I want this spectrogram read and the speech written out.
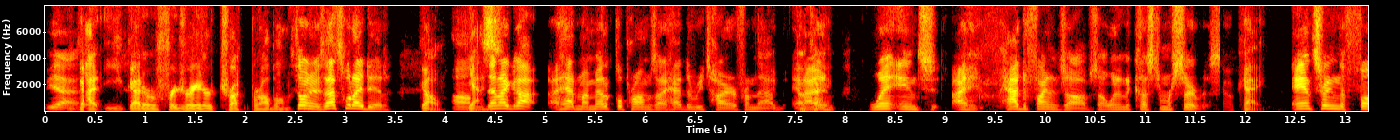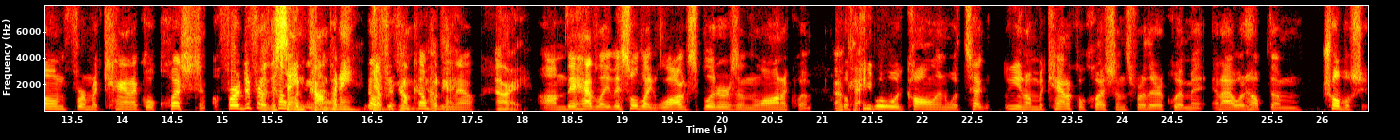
Yeah. You got you got a refrigerator truck problem. So, anyways, that's what I did. Go. Um, yes. Then I got, I had my medical problems. I had to retire from that, and I went into, I had to find a job, so I went into customer service, okay. answering the phone for mechanical questions for a different For different the company same now. company? No, different, company, Okay. now. All right. Um, they had like they sold like log splitters and lawn equipment. But people would call in with tech, you know, mechanical questions for their equipment, and I would help them troubleshoot.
